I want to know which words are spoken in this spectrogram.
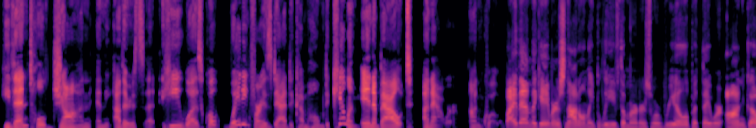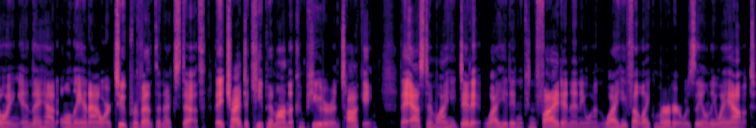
He then told John and the others that he was, quote, waiting for his dad to come home to kill him in about an hour, unquote. By then, the gamers not only believed the murders were real, but they were ongoing and they had only an hour to prevent the next death. They tried to keep him on the computer and talking. They asked him why he did it, why he didn't confide in anyone, why he felt like murder was the only way out.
